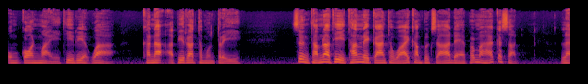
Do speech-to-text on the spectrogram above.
องค์กรใหม่ที่เรียกว่าคณะอภิรัฐมนตรี ซึ่งทำหน้าที่ทั้งในการถวายคำปรึกษาแด่พระมหากษัตริย์ และ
